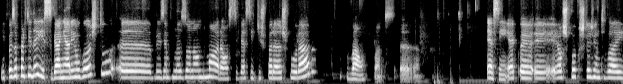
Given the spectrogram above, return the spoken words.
E depois, a partir daí, se ganharem o gosto, uh, por exemplo, na zona onde moram, se tiver sítios para explorar, vão, pronto. Uh, é assim, é, é, é, é, aos poucos que a gente vai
